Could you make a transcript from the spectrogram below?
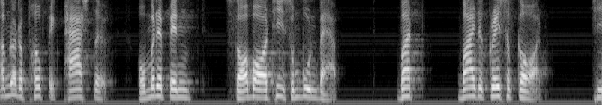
I'm not a perfect pastor ผมไม่ได้เป็นสอบอที่สมบูรณ์แบบ but by the grace of God He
